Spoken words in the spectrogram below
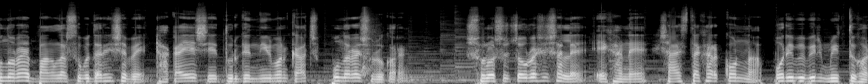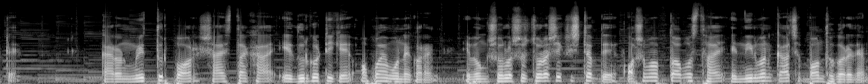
পুনরায় বাংলার সুবেদার হিসেবে ঢাকায় এসে দুর্গের নির্মাণ কাজ পুনরায় শুরু করেন। ষোলোশো চৌরাশি সালে এখানে শায়স্তা খার কন্যা পরিবিবির মৃত্যু ঘটে। কারণ মৃত্যুর পর শায়স্তা খা এই দুর্গটিকে অপয়া মনে করেন এবং ষোলোশো চৌরাশি খ্রিস্টাব্দে অসমাপ্ত অবস্থায় এর নির্মাণ কাজ বন্ধ করে দেন।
